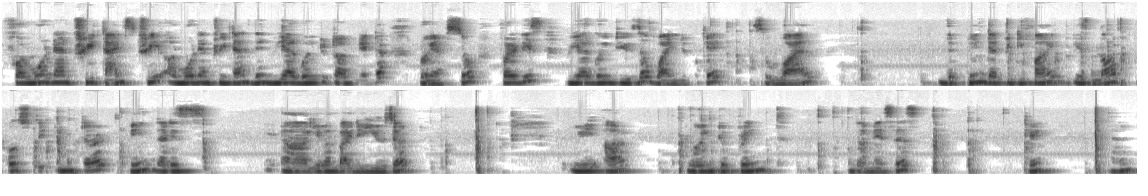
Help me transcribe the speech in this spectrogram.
for more than three times three or more than three times then we are going to terminate the program. So for this we are going to use the while loop okay? So while the pin that we define is not supposed to enter pin that is uh, given by the user we are going to print the message okay? And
